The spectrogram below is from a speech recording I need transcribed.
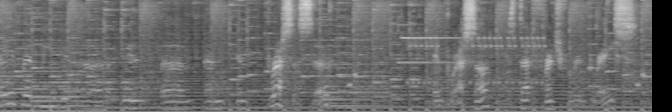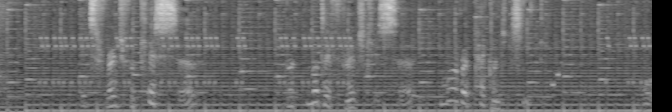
favored me with, uh, with uh, an embracer, sir. Embracer? Is that French for embrace? It's French for kiss, sir. But not a French kiss, sir. More of a peck on the cheek. Well,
